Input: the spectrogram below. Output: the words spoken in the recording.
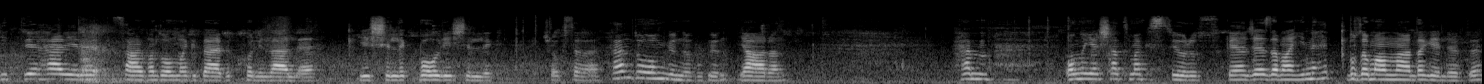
Gittiği her yere sarma dolma giderdi kolilerle. Yeşillik, bol yeşillik. Çok sever. Hem doğum günü bugün, yarın. Hem onu yaşatmak istiyoruz. Geleceği zaman yine hep bu zamanlarda gelirdi.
